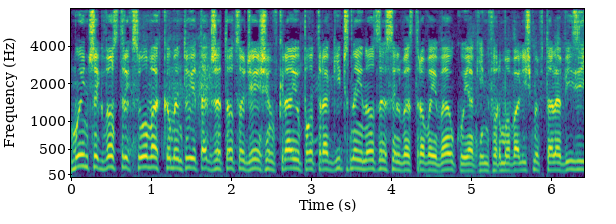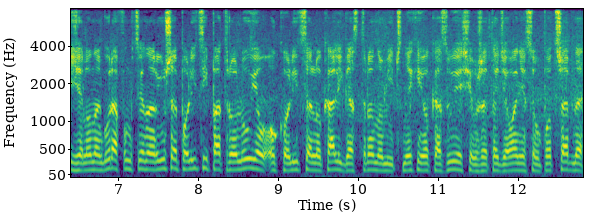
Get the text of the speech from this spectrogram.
Młyńczyk w ostrych słowach komentuje także to, co dzieje się w kraju po tragicznej nocy sylwestrowej w Ełku. Jak informowaliśmy w telewizji Zielona Góra, funkcjonariusze policji patrolują okolice lokali gastronomicznych i okazuje się, że te działania są potrzebne,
